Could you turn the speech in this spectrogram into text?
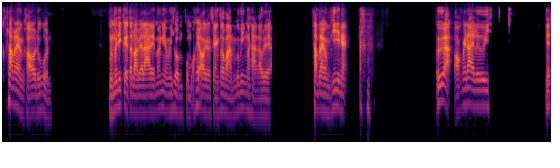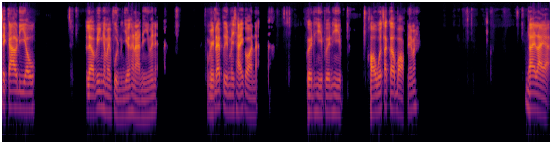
เขาทำอะไรของเขาทุกคน เหมือนไมันจะเกิดตลอดเวลาเลยมั้งเนี่ยผู้ชม ผมแค่ออกจากแสงสว่างมันก็วิ่งมาหาเราเลยอะทำอะไรของพี่เนี่ย เอื้อออกไม่ได้เลยเนี่ยแต่ก้าวเดียว แล้ววิ่งทำไมฝุ่นมันเยอะขนาดนี้วะเนี่ย ผมอยากได้ปืนมาใช้ก่อนอะปืนหีปืนหีขอวุธสักกระบอกได้ไหมได้ไรอะ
